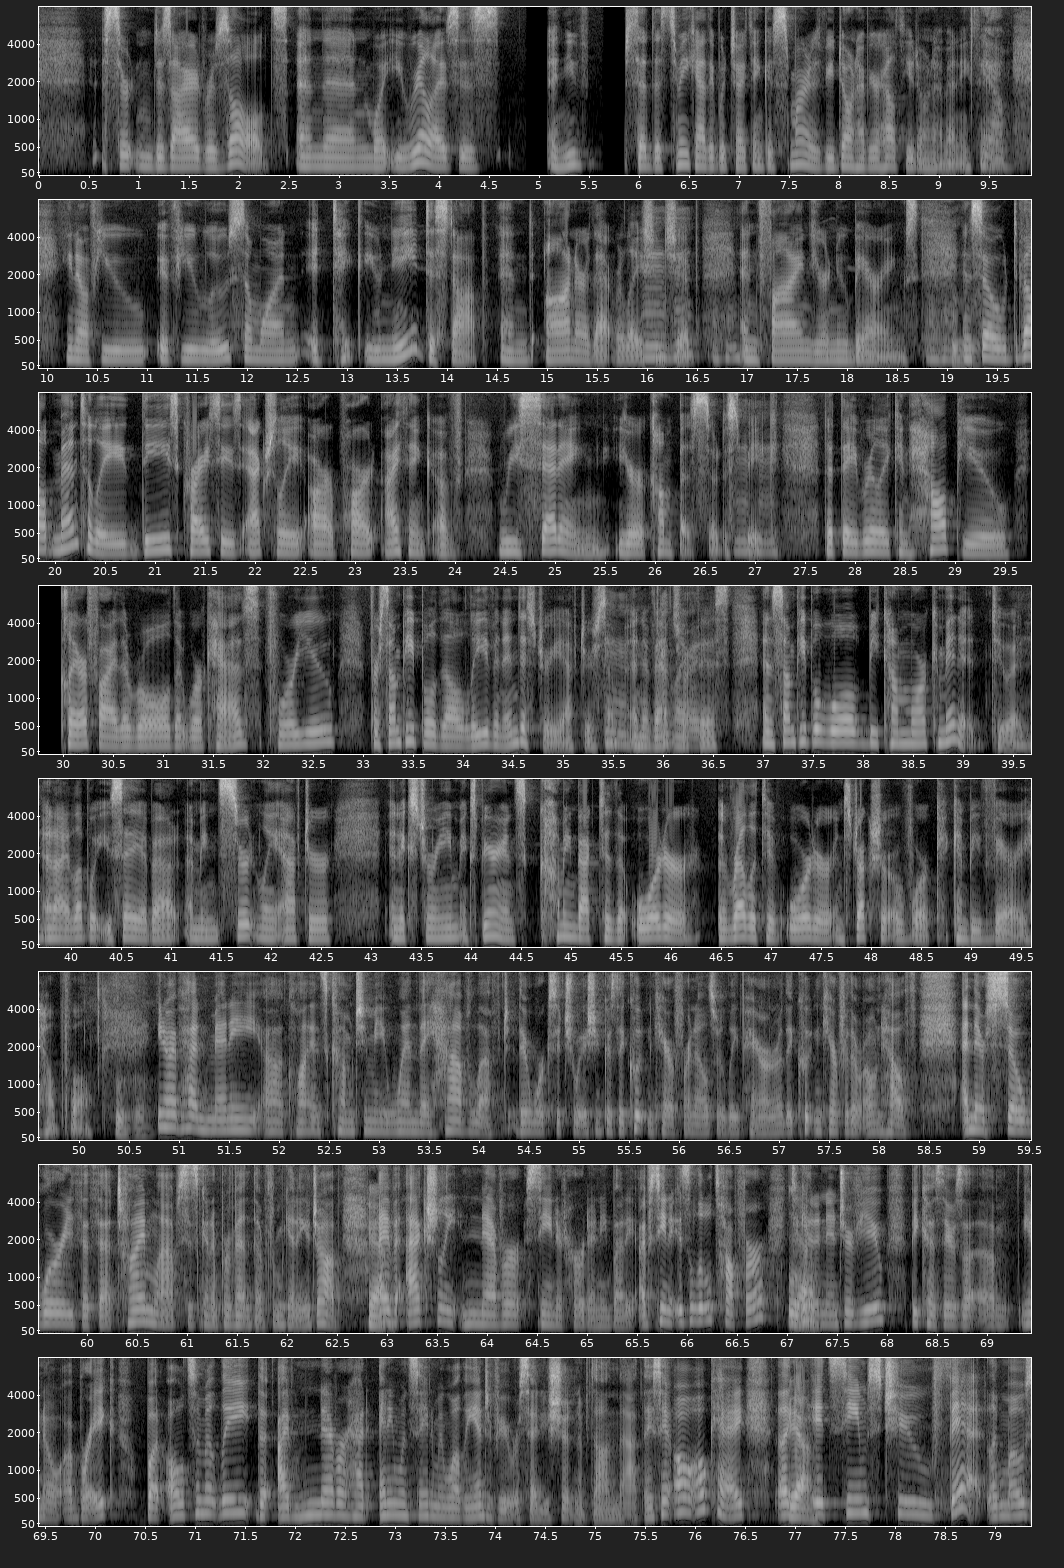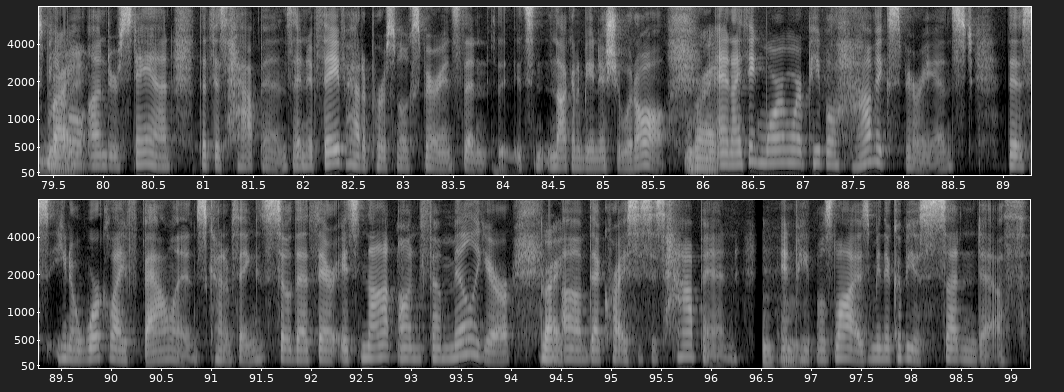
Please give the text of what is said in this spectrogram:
certain desired results. And then what you realize is, and you've said this to me, Kathi, which I think is smart, is if you don't have your health, you don't have anything. Yeah. You know, if you if you lose someone, it take you need to stop and honor that relationship mm-hmm, mm-hmm. and find your new bearings. Mm-hmm. And so developmentally, these crises actually are part, I think, of resetting your compass, so to speak, that they really can help you clarify the role that work has for you. For some people, they'll leave an industry after some mm, an event like right. this, and some people will become more committed to it. Mm-hmm. And I love what you say about. I mean, certainly after an extreme experience, coming back to the order the relative order and structure of work can be very helpful. You know, I've had many uh, clients come to me when they have left their work situation because they couldn't care for an elderly parent or they couldn't care for their own health. And they're so worried that that time lapse is going to prevent them from getting a job. Yeah. I've actually never seen it hurt anybody. I've seen it, it's a little tougher to Yeah. get an interview because there's a, um, you know, a break. But ultimately, the, I've never had anyone say to me, well, the interviewer said you shouldn't have done that. They say, oh, okay. Like Yeah. it seems to fit. Like most people Right. understand that this happens. And if they've had a personal experience, then it's not going to be an issue at all. Right. And I think more and more people have experienced this, you know, work-life balance kind of thing, so that there it's not unfamiliar Right. um, that crises happen in people's lives. I mean, there could be a sudden death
